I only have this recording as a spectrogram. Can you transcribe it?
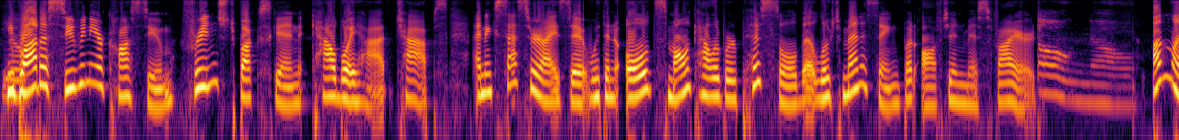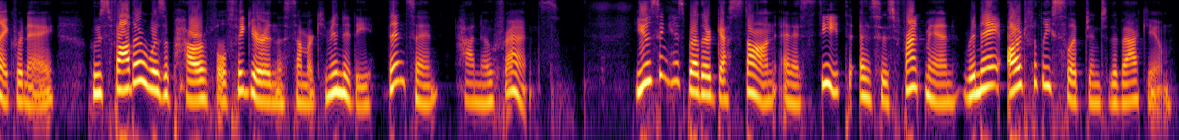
He bought a souvenir costume, fringed buckskin cowboy hat, chaps, and accessorized it with an old small caliber pistol that looked menacing but often misfired. Oh, no. Unlike Renee, whose father was a powerful figure in the summer community, Vincent had no friends. Using his brother Gaston and Estite as his frontman, Rene artfully slipped into the vacuum.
